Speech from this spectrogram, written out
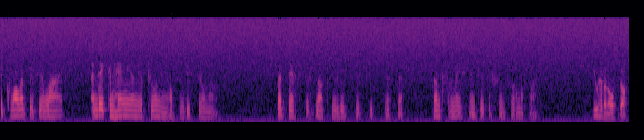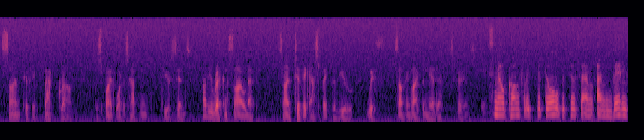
the quality of your life, and they can hang you on your toenails and you still know that death does not really exist. It's just a transformation into a different form of life. You have an orthodox scientific background, despite what has happened to you since. How do you reconcile that scientific aspect of you with something like the near-death experience? It's no conflict at all because I'm, I'm very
